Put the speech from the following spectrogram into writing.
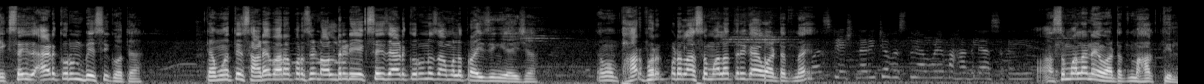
एक्साईज ॲड करून बेसिक होत्या. त्यामुळे ते साडेबारा पर्सेंट ऑलरेडी एक्साईज ॲड करूनच आम्हाला प्राइजिंग यायच्या. त्यामुळे फार फरक पडेल असं मला तरी काय वाटत नाही. स्टेशनरीच्या वस्तू यामुळे महागल्या असं काही असं मला नाही वाटत महागतील.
